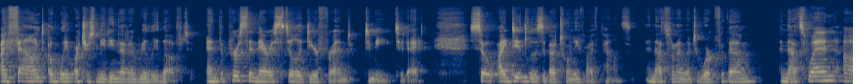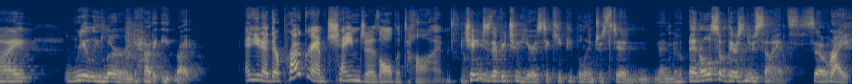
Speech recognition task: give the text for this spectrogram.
I found a Weight Watchers meeting that I really loved. And the person there is still a dear friend to me today. So I did lose about 25 pounds. And that's when I went to work for them. And that's when I really learned how to eat right. And you know, their program changes all the time. It changes every two years to keep people interested. And, and also there's new science. So Right.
